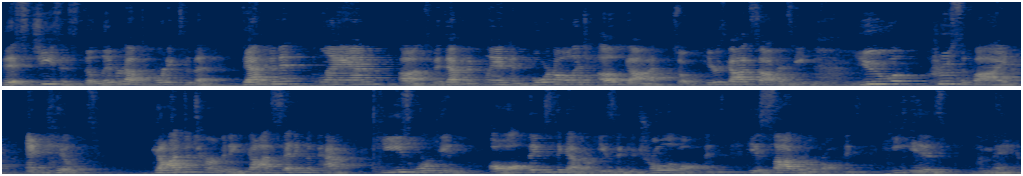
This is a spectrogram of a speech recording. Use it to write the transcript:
This Jesus delivered up according to the definite plan, uh, to the definite plan and foreknowledge of God. So here's God's sovereignty. You crucified and killed. God determining, God setting the path. He's working all things together. He is in control of all things. He is sovereign over all things. He is man.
